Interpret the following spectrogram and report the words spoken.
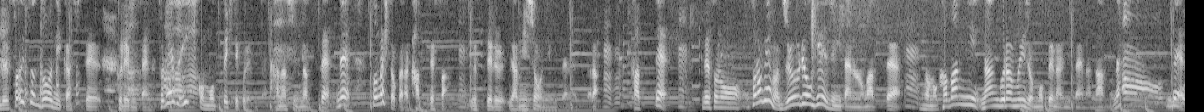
で、そいつをどうにかしてくれみたいな。とりあえず1個持ってきてくれみたいな話になって、で、その人から買ってさ、うん。売ってる闇商人みたいなやつから買って、で、その、そのゲームは重量ゲージみたいなのがあって、うん。その、カバンに何グラム以上持てないみたいなのがあるのね。で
